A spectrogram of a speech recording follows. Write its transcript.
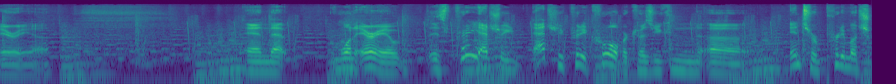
area. And that one area is pretty actually actually pretty cool because you can uh, enter pretty much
